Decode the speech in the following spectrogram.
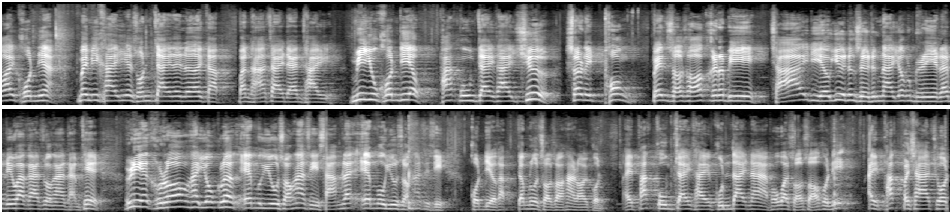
ร้อยคนเนี่ย ไม่มีใครที่จะสนใจเลยเลยกับปัญหาชายแดนไทย มีอยู่คนเดียวพรรคภูมิใจไทยชื่อสริดพงษ์เป็นสสกระบีฉายเดียวยื่นหนังสือถึงนายกรัฐมนตรีและรีว่าการกระทรวงารต่างประเทศ เรียกร้องให้ยกเลิก MOU 2543 และ MOU 2544 คนเดียวครับจำนวนสส500คน ไอ้พักภูมิใจไทยคุณได้หน้า เพราะว่าสสคนนี้ ไอ้พักประชาชน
